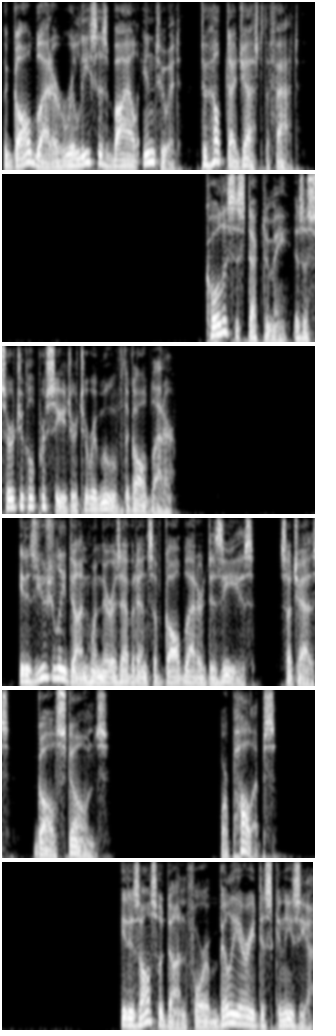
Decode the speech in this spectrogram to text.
the gallbladder releases bile into it to help digest the fat. Cholecystectomy is a surgical procedure to remove the gallbladder. It is usually done when there is evidence of gallbladder disease, such as gallstones or polyps. It is also done for biliary dyskinesia,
